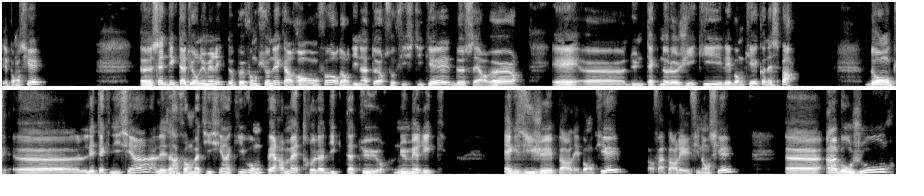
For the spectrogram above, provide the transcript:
dépensiez, euh, cette dictature numérique ne peut fonctionner qu'à renfort d'ordinateurs sophistiqués, de serveurs et euh, d'une technologie qui les banquiers connaissent pas. Donc, euh, les techniciens, les informaticiens qui vont permettre la dictature numérique exigée par les banquiers, enfin par les financiers, un beau jour,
